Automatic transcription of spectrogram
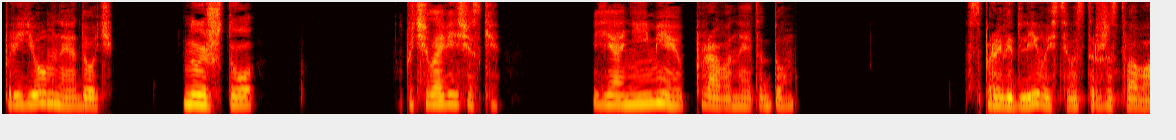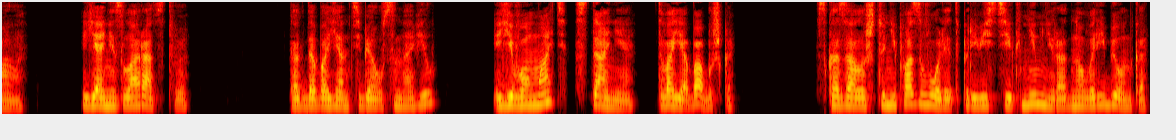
приемная дочь. Ну и что? По-человечески. Я не имею права на этот дом. Справедливость восторжествовала. Я не злорадствую. Когда Баян тебя усыновил, его мать, Стания, твоя бабушка, сказала, что не позволит привести к ним ни родного ребенка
